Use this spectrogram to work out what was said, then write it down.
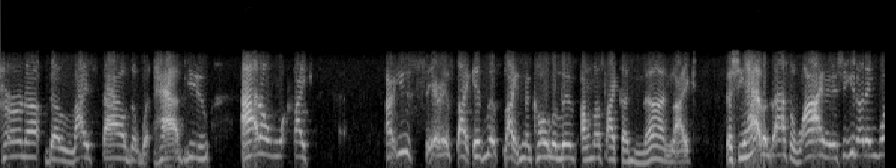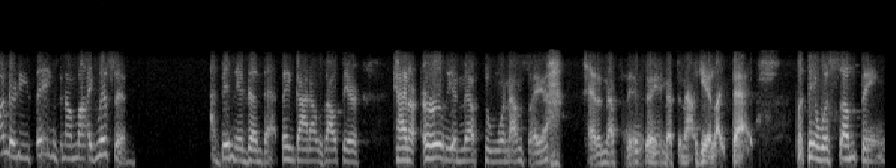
turn up, the lifestyle, the what have you. I don't want, like, are you serious? Like, it looks like Nicola lives almost like a nun. Like, does she have a glass of wine? Or she, you know, they wonder these things. And I'm like, listen, I've been there, done that. Thank God I was out there kind of early enough to when I'm saying I had enough of this, there ain't nothing out here like that. But there was something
